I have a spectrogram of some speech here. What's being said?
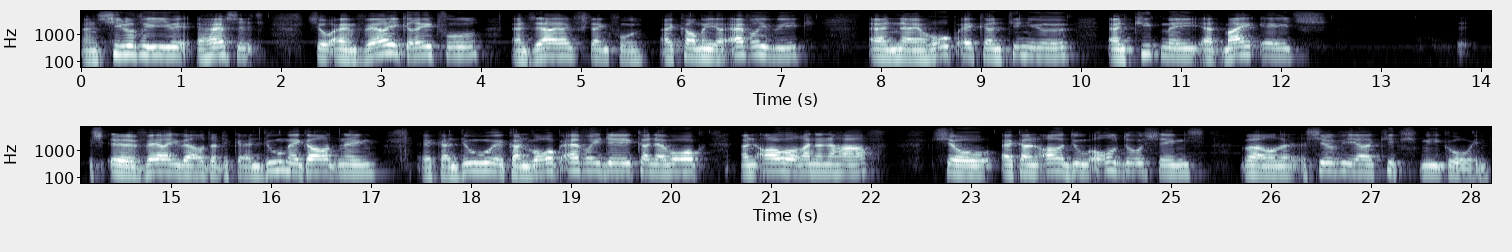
And Sylvie has it, so I'm very grateful and very thankful. I come here every week and I hope I continue and keep me at my age uh, very well that I can do my gardening. I can do, I can walk every day, can I walk an hour and a half. So I can all do all those things while uh, Sylvia keeps me going.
